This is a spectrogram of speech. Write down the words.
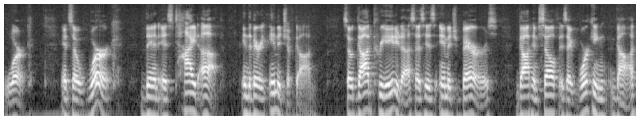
work. And so, work then is tied up in the very image of God. So, God created us as his image bearers. God himself is a working God.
